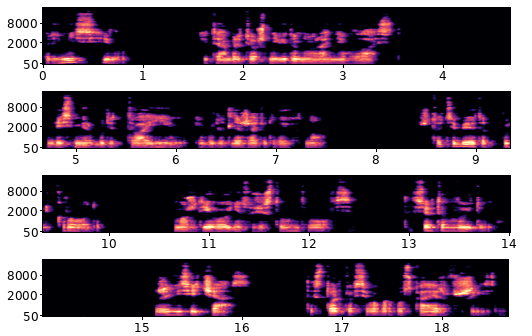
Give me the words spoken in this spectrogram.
Прими силу, и ты обретешь невиданную ранее власть. Весь мир будет твоим и будет лежать у твоих ног. Что тебе этот путь к роду? Может, его и не существует вовсе. Ты все это выдумал. Живи сейчас. Ты столько всего пропускаешь в жизни.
